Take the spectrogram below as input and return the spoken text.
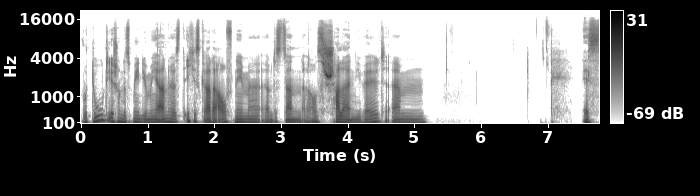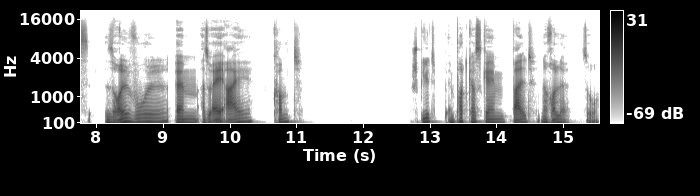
wo du dir schon das Medium hier anhörst, ich es gerade aufnehme und es dann rausschaller in die Welt. Ähm, es soll wohl, ähm, also AI kommt spielt im Podcast-Game bald eine Rolle. So.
